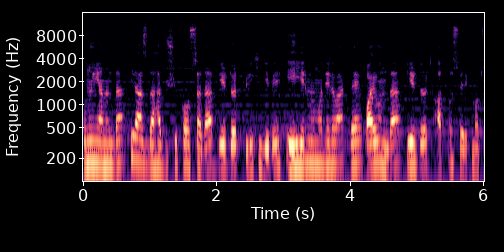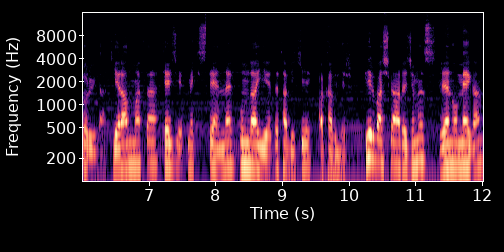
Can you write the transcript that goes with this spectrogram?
Bunun yanında biraz daha düşük olsa da 1.4-1.2 gibi i20 modeli var ve Bayon'da 1.4 atmosferik motoruyla yer almakta. Tercih etmek isteyenler Hyundai'ye de tabii ki bakabilir. Bir başka aracımız Renault Megane.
